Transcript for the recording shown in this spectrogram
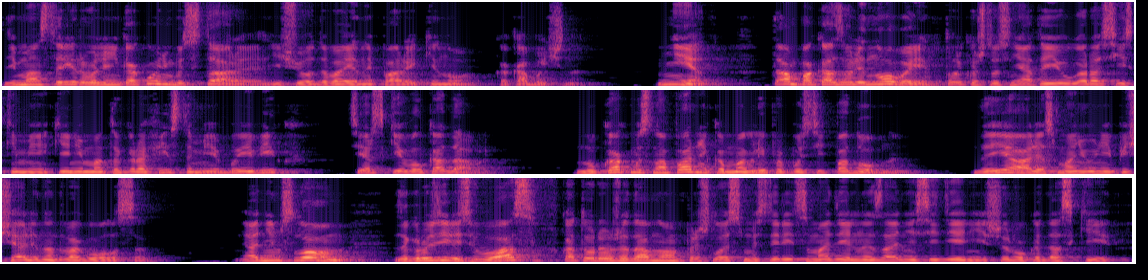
демонстрировали не какое-нибудь старое, еще до военной поры кино, как обычно. Нет, там показывали новый, только что снятый юго-российскими кинематографистами боевик «Терские волкодавы». Ну как мы с напарником могли пропустить подобное? Да и Аля с Маню не пищали на два голоса. Одним словом, загрузились в УАЗ, в который уже давно пришлось смастерить самодельное заднее сиденье из широкой доски,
